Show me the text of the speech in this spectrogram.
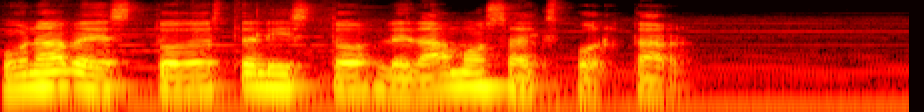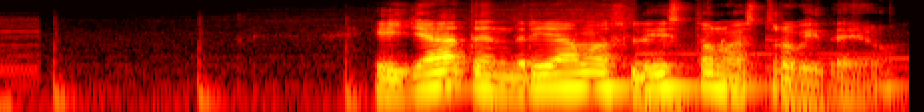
Una vez todo esté listo, le damos a exportar. Y ya tendríamos listo nuestro video.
